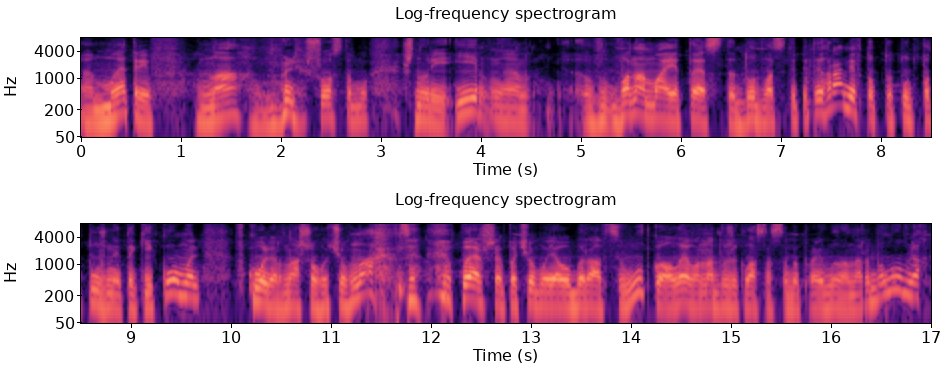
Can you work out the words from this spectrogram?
метрів на 0,6 шнурі. І е, вона має тест до 25 грамів, тобто тут потужний такий комель в колір нашого човна. Це перше, по чому я обирав цю вудку, але вона дуже класно себе проявила на риболовлях.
